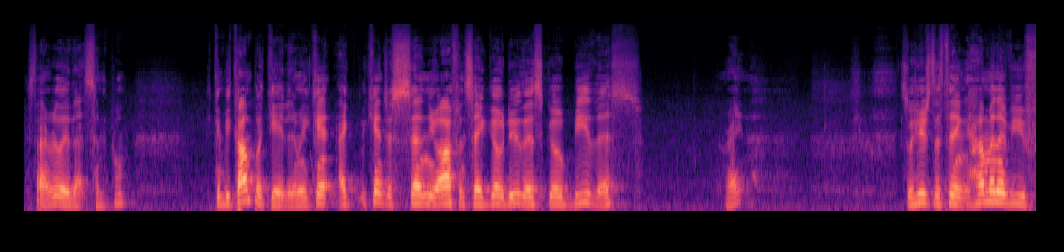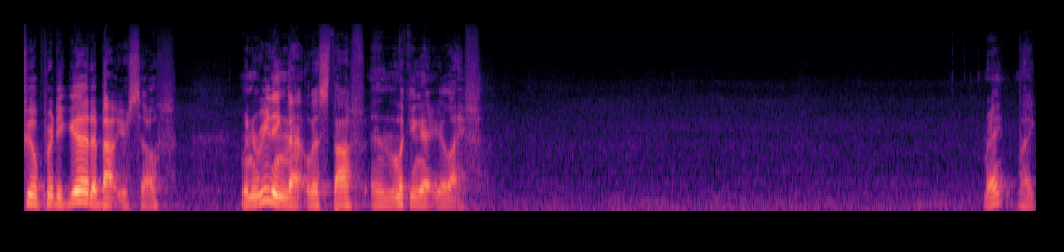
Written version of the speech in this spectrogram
It's not really that simple. It can be complicated, and we can't, I, we can't just send you off and say, go do this, go be this, right? So here's the thing how many of you feel pretty good about yourself when reading that list off and looking at your life? Right? Like,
